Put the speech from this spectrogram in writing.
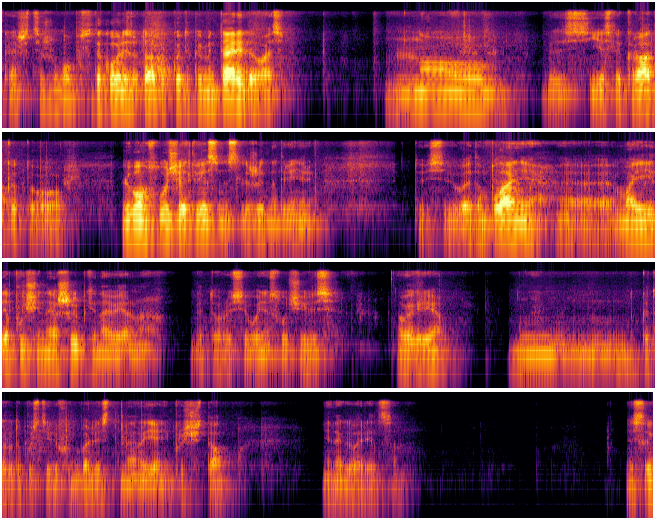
конечно, тяжело после такого результата какой-то комментарий давать. Но если кратко, то в любом случае ответственность лежит на тренере. То есть в этом плане э, мои допущенные ошибки, наверное, которые сегодня случились в игре, которые допустили футболисты, наверное, я не просчитал, не договорился. Если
